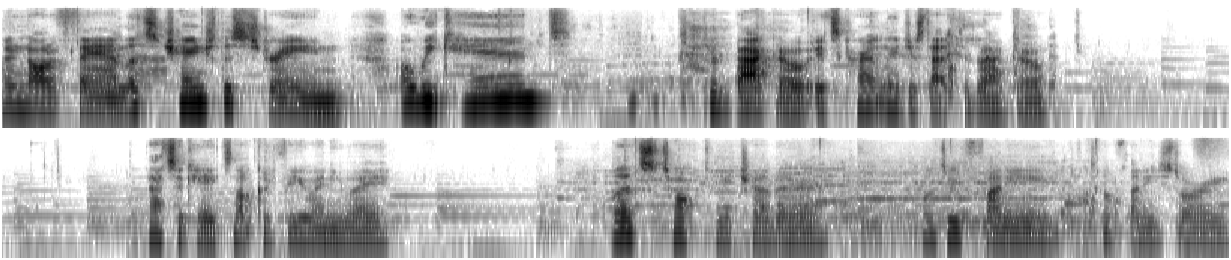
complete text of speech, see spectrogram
They're not a fan. Let's change the strain. Oh, we can't. Tobacco. It's currently just at tobacco. That's okay. It's not good for you anyway. Let's talk to each other. We'll do funny. Tell a funny story.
